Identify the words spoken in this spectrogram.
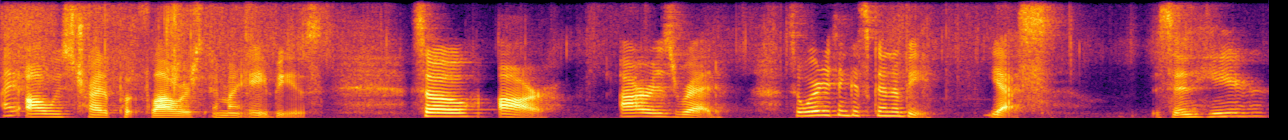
I always try to put flowers in my ABs. So R, R is red. So where do you think it's gonna be? Yes, it's in here.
